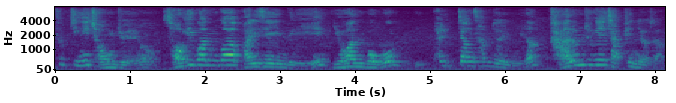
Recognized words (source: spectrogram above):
특징이 정죄예요. 서기관과 바리새인들이 요한복음 8장 3절입니다. 간음 중에 잡힌 여자,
